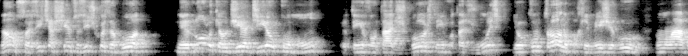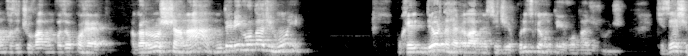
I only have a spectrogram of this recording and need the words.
Não, só existe Hashem, só existe coisa boa. Nelulo, que é o dia a dia, o comum, eu tenho vontades boas, tenho vontades ruins, e eu controlo, porque mês de Lula, vamos lá, vamos fazer chuva, vamos fazer o correto. Agora, no Xaná, não tem nem vontade ruim. Porque Deus está revelado nesse dia, por isso que eu não tenho vontade ruins. Quiseste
